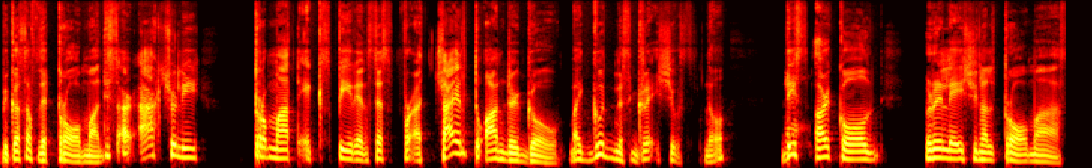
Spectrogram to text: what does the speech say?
because of the trauma, these are actually traumatic experiences for a child to undergo. My goodness gracious, no? These Yes. are called relational traumas.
